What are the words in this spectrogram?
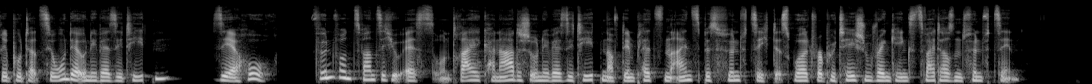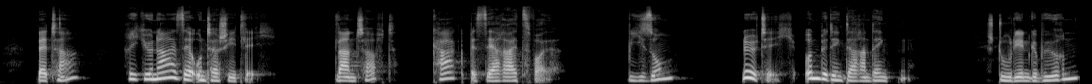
Reputation der Universitäten? Sehr hoch. 25 US- und drei kanadische Universitäten auf den Plätzen 1 bis 50 des World Reputation Rankings 2015. Wetter? Regional sehr unterschiedlich. Landschaft? Karg bis sehr reizvoll. Visum? Nötig, unbedingt daran denken. Studiengebühren?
